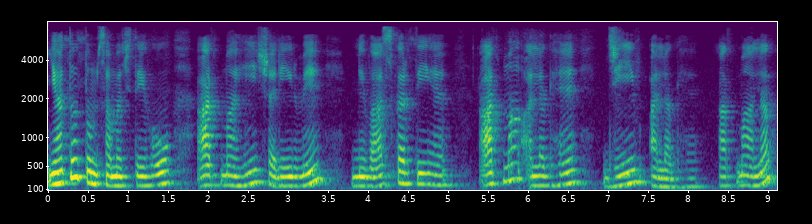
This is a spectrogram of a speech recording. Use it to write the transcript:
यह तो तुम समझते हो, आत्मा ही शरीर में निवास करती है। आत्मा अलग है जीव अलग है। आत्मा अलग,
